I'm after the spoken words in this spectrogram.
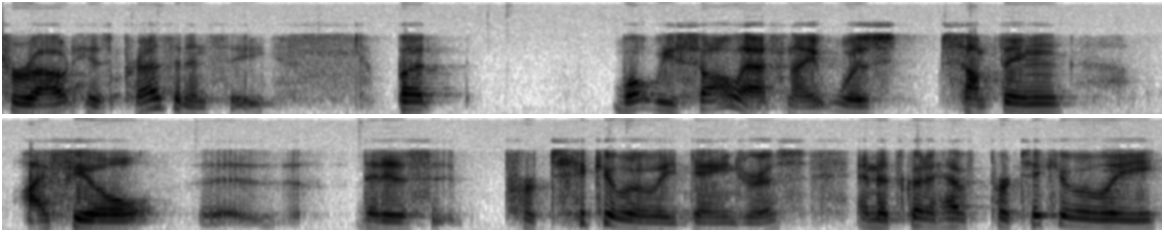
throughout his presidency. But what we saw last night was something I feel uh, that is particularly dangerous, and that's going to have particularly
